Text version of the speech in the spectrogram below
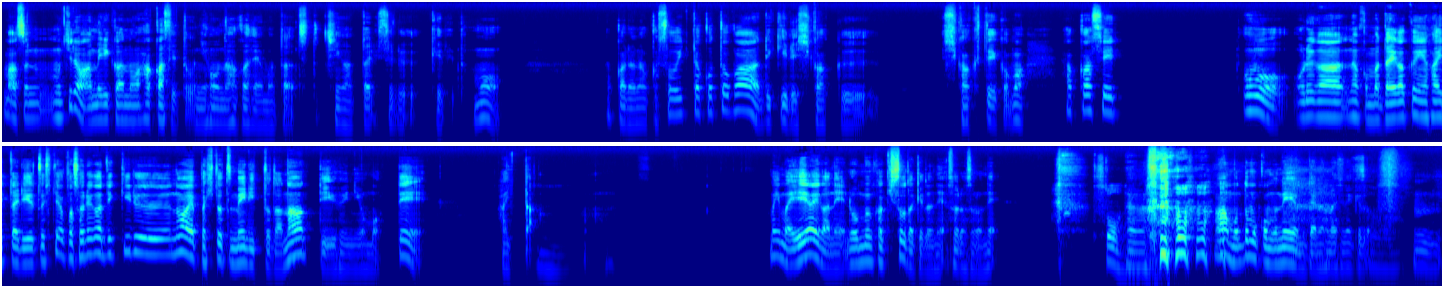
まあその、もちろんアメリカの博士と日本の博士はまたちょっと違ったりするけれども、だからなんかそういったことができる資格、資格というかまあ、博士を俺がなんかまあ大学院入った理由としてやっぱそれができるのはやっぱ一つメリットだなっていうふうに思って入った。まあ今 AI がね、論文書きそうだけどね、そろそろね。そうね。うん ああ、元も子もねえよみたいな話だけど。うん。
